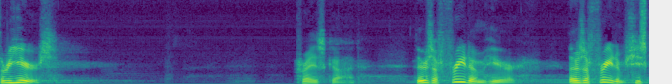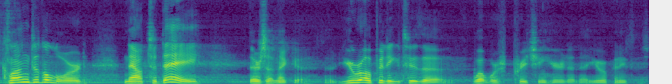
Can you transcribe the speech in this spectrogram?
Three years. Praise God. There's a freedom here. There's a freedom. She's clung to the Lord. Now, today, there's a you're opening to the what we're preaching here today. You're opening to this.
